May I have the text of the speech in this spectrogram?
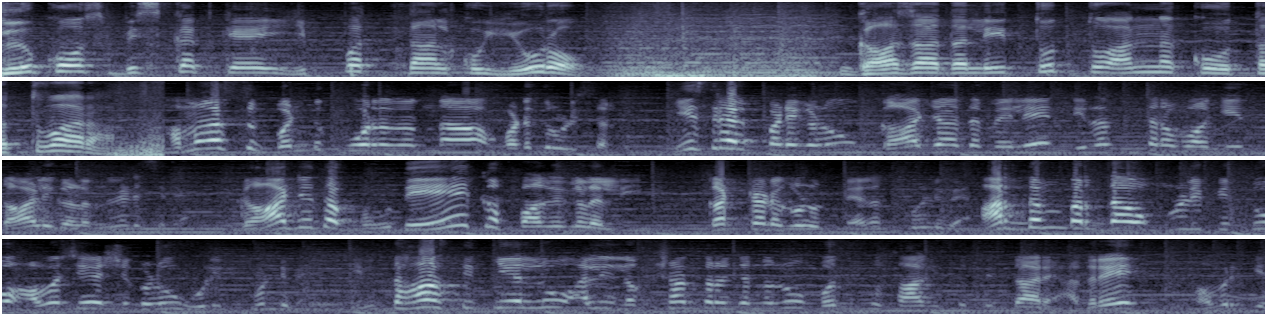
ಗ್ಲುಕೋಸ್ ಬಿಸ್ಕತ್ಗೆ ಇಪ್ಪತ್ನಾಲ್ಕು ಯೂರೋ. ಗಾಜಾದಲ್ಲಿ ತುತ್ತು ಅನ್ನಕ್ಕೂ ತತ್ವಾರ. ಹಮಾಸ್ ಬಂಡುಕೋರರನ್ನ ಹೊಡೆದುರುಳಿಸಲು ಇಸ್ರೇಲ್ ಪಡೆಗಳು ಗಾಜಾದ ಮೇಲೆ ನಿರಂತರವಾಗಿ ದಾಳಿಗಳನ್ನು ನಡೆಸಿದೆ ಗಾಜದ ಬಹುತೇಕ ಭಾಗಗಳಲ್ಲಿ ಕಟ್ಟಡಗಳು ನೆಲಕ್ಕುರುಳಿವೆ ಅರ್ಧಂಬರ್ಧ ಉರುಳಿ ಅವಶೇಷಗಳು ಉಳಿದುಕೊಂಡಿವೆ. ಇಂತಹ ಸ್ಥಿತಿಯಲ್ಲೂ ಅಲ್ಲಿ ಲಕ್ಷಾಂತರ ಜನರು ಬದುಕು ಸಾಗಿಸುತ್ತಿದ್ದಾರೆ. ಆದರೆ ಅವರಿಗೆ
